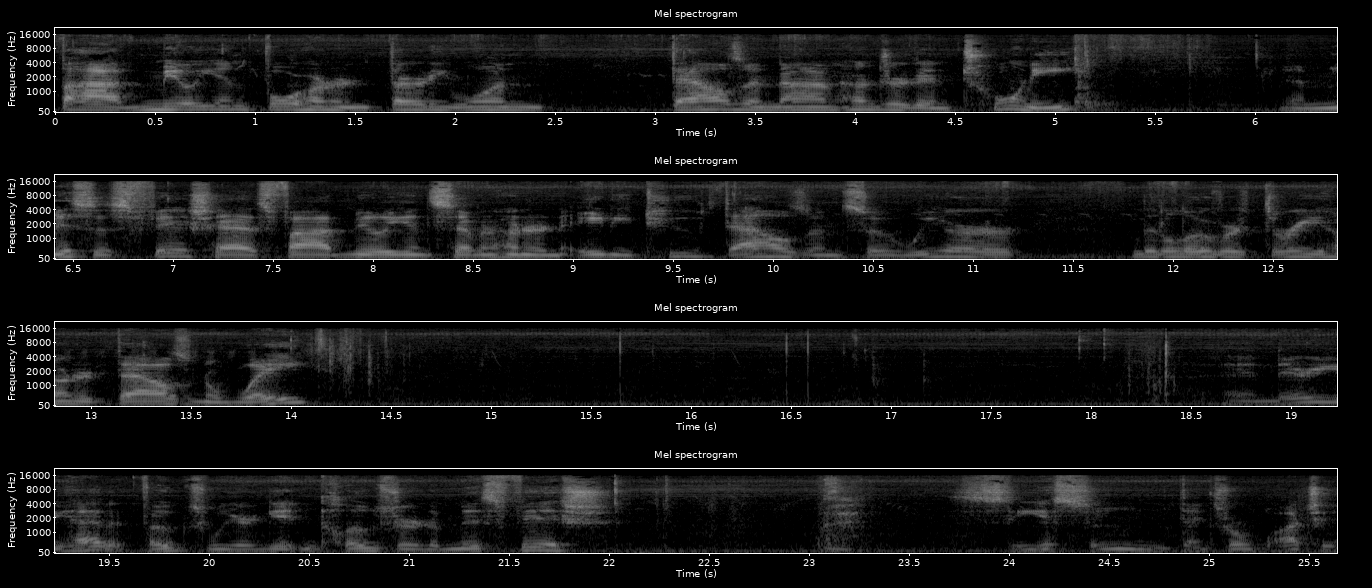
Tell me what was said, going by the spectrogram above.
Five million four hundred thirty-one thousand nine hundred and Mrs. Fish has five million seven hundred eighty-two thousand. So we are a little over three hundred thousand away. And there you have it, folks. We are getting closer to Miss Fish. See you soon. Thanks for watching.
